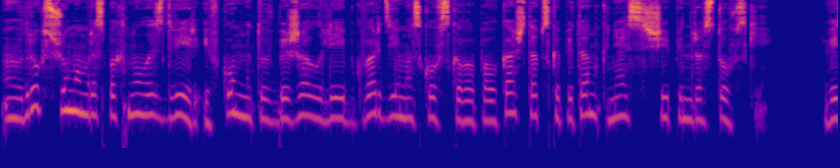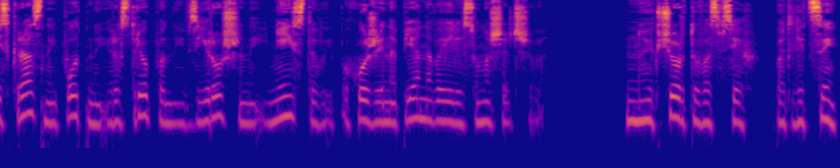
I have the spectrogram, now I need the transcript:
Вдруг с шумом распахнулась дверь, и в комнату вбежал лейб-гвардии московского полка штабс-капитан князь Щепин-Ростовский. Весь красный, потный, растрепанный, взъерошенный, неистовый, похожий на пьяного или сумасшедшего. «Ну и к черту вас всех, подлецы,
